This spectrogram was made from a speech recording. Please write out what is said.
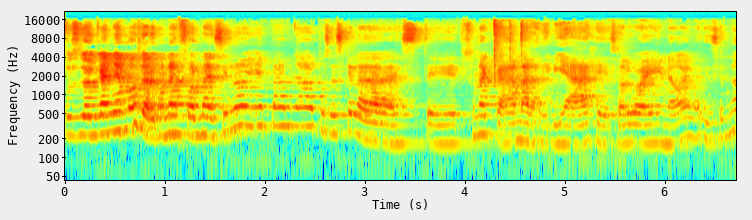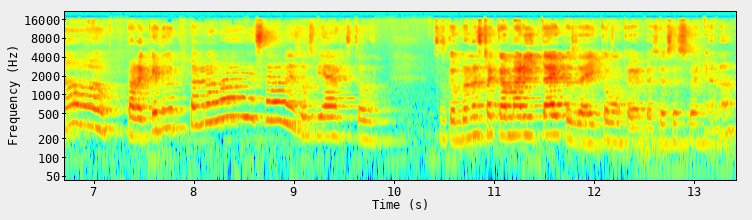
pues lo engañamos de alguna forma, decirle, oye, Pablo, no, pues es que la, este, pues una cámara de viajes o algo ahí, ¿no? Y me dice, no, ¿para qué? Le digo, pues para grabar, ya sabes, los viajes, todo. Entonces compré nuestra camarita y pues de ahí como que me empezó ese sueño, ¿no?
